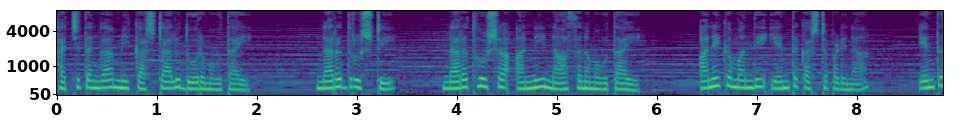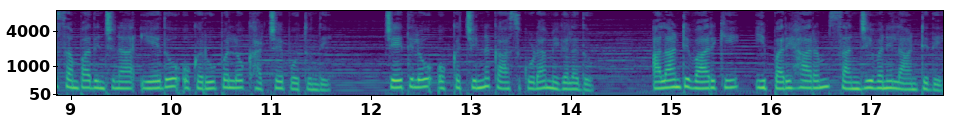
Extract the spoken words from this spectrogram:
ఖచ్చితంగా మీ కష్టాలు దూరమవుతాయి. నరదృష్టి నరథోష అన్నీ నాశనమవుతాయి. అనేక మంది ఎంత కష్టపడినా ఎంత సంపాదించినా ఏదో ఒక రూపంలో ఖర్చైపోతుంది. చేతిలో ఒక్క చిన్న కాసు కూడా మిగలదు. అలాంటి వారికి ఈ పరిహారం సంజీవని లాంటిది.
